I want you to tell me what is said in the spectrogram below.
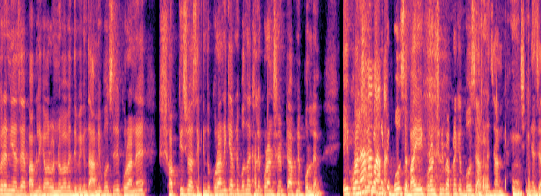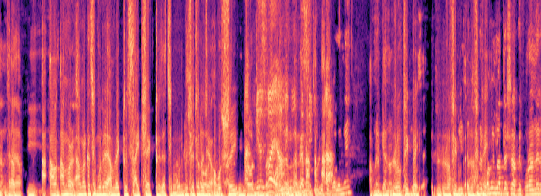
করে নিয়ে যায় পাবলিক আবার অন্যভাবে দিবে। কিন্তু আমি বলছি যে কোরআনে সবকিছু আছে কিন্তু কোরআনে কি আপনি বললেন খালি কোরআন শরীফটা আপনি পড়লেন? এই কোরআন শরীফ আপনাকে বলছে ভাই এই কোরআন শরীফ আপনাকে বলছে আপনি যান চিনে যান যে আপনি আমার আমার কাছে মনে হয় আমরা একটু সাইড ট্র্যাক হয়ে যাচ্ছি মূল বিষয়টা হলো যে অবশ্যই? করতে বলেন নাই, আপনার জ্ঞান রফিক ভাই রফিক রফিক ভাই কমি মাদ্রাসা আপনি কোরআনের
